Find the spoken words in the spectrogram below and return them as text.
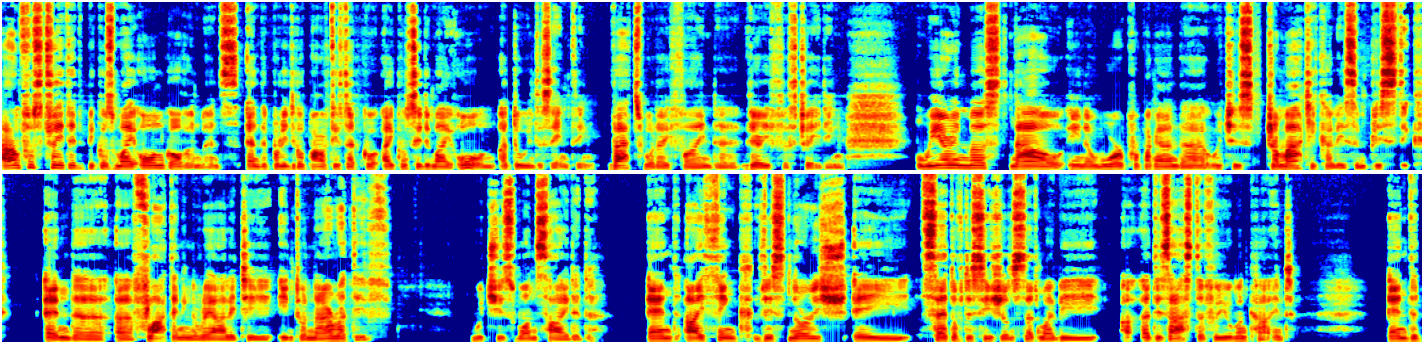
I'm frustrated because my own governments and the political parties that co- I consider my own are doing the same thing. That's what I find uh, very frustrating. We are immersed now in a war propaganda which is dramatically simplistic and uh, uh, flattening reality into a narrative which is one sided. And I think this nourish a set of decisions that might be a, disaster for humankind. And the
